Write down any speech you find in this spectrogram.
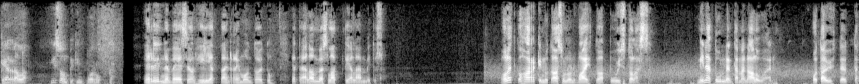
kerralla isompikin porukka. Erillinen WC on hiljattain remontoitu ja täällä on myös lattialämmitys. Oletko harkinnut asunnon vaihtoa Puistolassa? Minä tunnen tämän alueen. Ota yhteyttä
